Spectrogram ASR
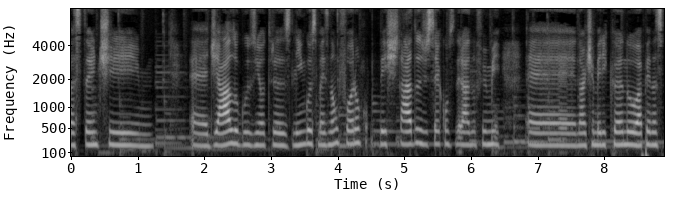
bastante é, diálogos em outras línguas, mas não foram deixados de ser considerado um filme é, norte-americano apenas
